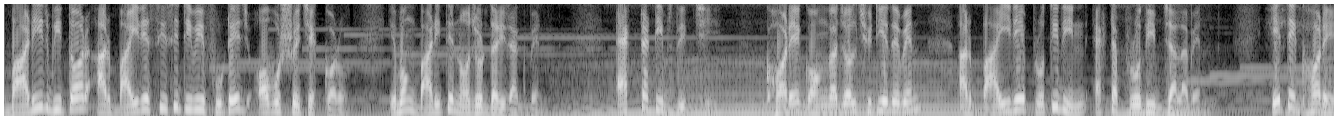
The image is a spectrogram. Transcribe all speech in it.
বাড়ির ভিতর আর বাইরে সিসিটিভি ফুটেজ অবশ্যই চেক করো এবং বাড়িতে নজরদারি রাখবেন। একটা টিপস দিচ্ছি। ঘরে গঙ্গা জল ছিটিয়ে দেবেন আর বাইরে প্রতিদিন একটা প্রদীপ জ্বালাবেন। এতে ঘরে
